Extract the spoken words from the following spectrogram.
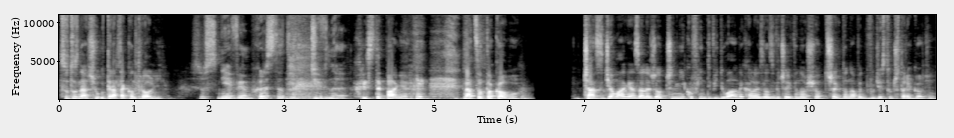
co to znaczy utrata kontroli? Jezus, nie wiem, Chryste, to dziwne. Chryste Panie, na co to komu? Czas działania zależy od czynników indywidualnych, ale zazwyczaj wynosi od 3 do nawet 24 godzin.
